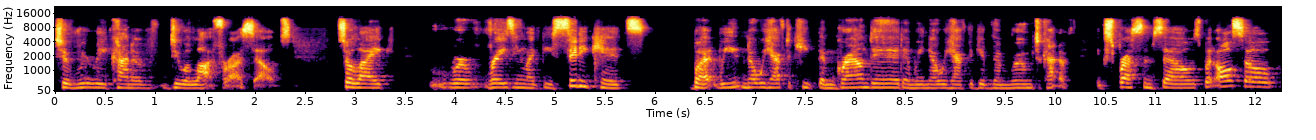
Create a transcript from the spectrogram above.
to really kind of do a lot for ourselves. So like we're raising like these city kids, but we know we have to keep them grounded and we know we have to give them room to kind of express themselves, but also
